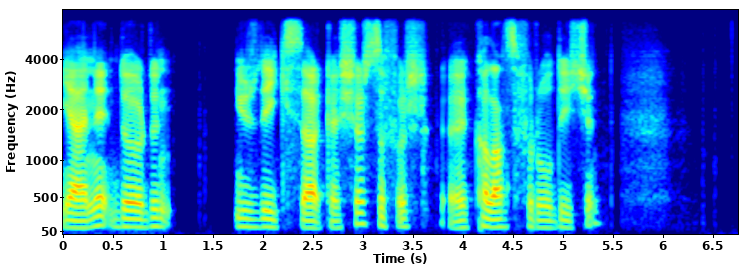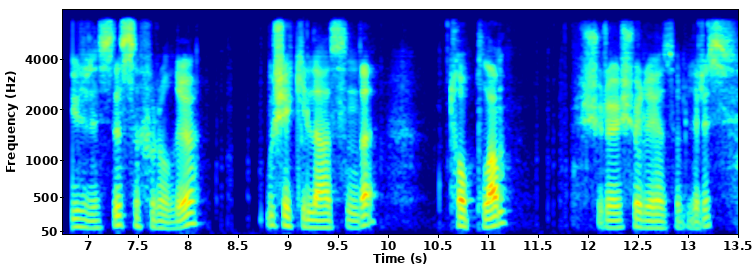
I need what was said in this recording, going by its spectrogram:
Yani 4'ün %2'si arkadaşlar 0. E, kalan 0 olduğu için yüzdesi de 0 oluyor. Bu şekilde aslında toplam şuraya şöyle yazabiliriz.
